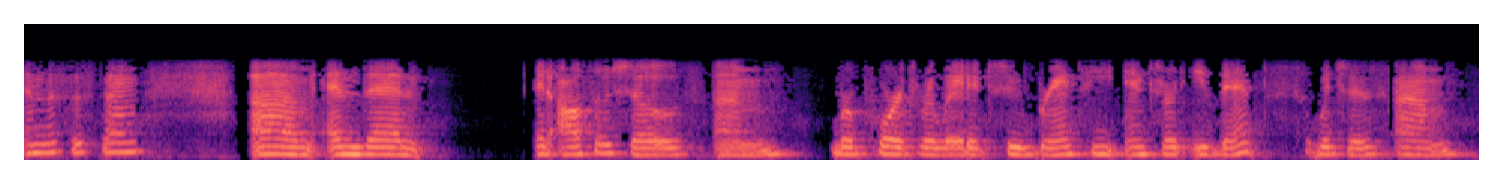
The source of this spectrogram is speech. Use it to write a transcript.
in the system. Um, and then it also shows um, reports related to grantee entered events, which is um,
